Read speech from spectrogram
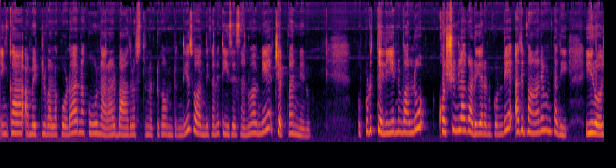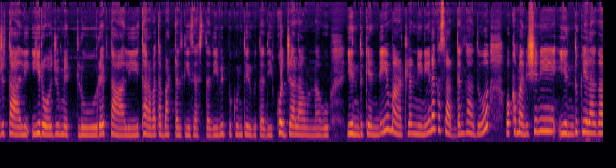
ఇంకా ఆ మెట్ల వల్ల కూడా నాకు నరాలు బాధలు వస్తున్నట్టుగా ఉంటుంది. సో అందుకనే తీసేశాను. అని చెప్పాను నేను. ఇప్పుడు తెలియని వాళ్ళు క్వశ్చన్ లాగా అడిగారు అనుకోండి అది బాగానే ఉంటుంది. ఈరోజు తాళి ఈరోజు మెట్లు రేపు తాళి తర్వాత బట్టలు తీసేస్తుంది విప్పుకుని తిరుగుతుంది కొంచెం అలా ఉన్నావు ఎందుకండి? ఈ మాటలన్నీ నాకు అసలు అర్థం కాదు. ఒక మనిషిని ఎందుకు ఇలాగా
